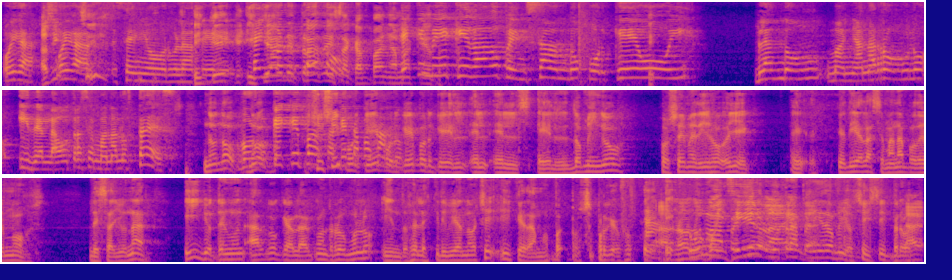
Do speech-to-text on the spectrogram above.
Oiga, ¿Ah, sí? oiga, Sí. señor. Ula- ¿Y qué- eh, y qué hay detrás de esa campaña más Es que que me he quedado pensando por qué hoy Blandón, mañana Rómulo y de la otra semana los tres. No, no, ¿Por no. qué? ¿Qué pasa? Sí, sí, ¿Qué ¿por está qué? pasando? ¿Por qué? Porque el, el- el- el domingo José me dijo, oye, eh, ¿qué día de la semana podemos desayunar? Y yo tengo un- algo que hablar con Rómulo y entonces le escribí anoche y quedamos. por- por- Porque Ah, eh, no, no uno ha pedido y otro ha pedido mío. Sí, sí, pero, Ah,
